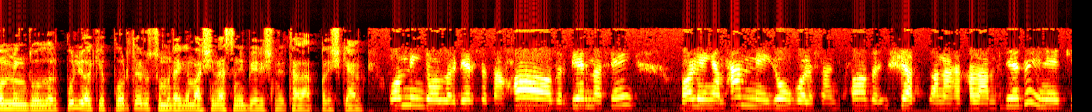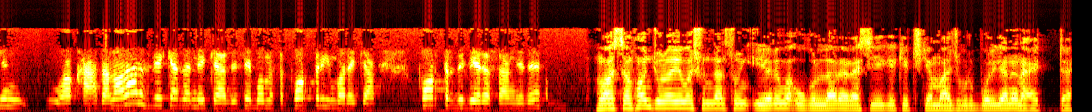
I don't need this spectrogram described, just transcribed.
o'n ming dollar pul yoki porter rusumidagi mashinasini berishni talab qilishgan. O'n ming dollar bersasan hozir bermasang bolang ham hammang yo'q bo'lasan hozir ushlab anaqa qilamiz dedi. Keyin qayerdan olamiz bekardan bekar desak bo'lmasa portering bor ekan porterni berasan dedi. Muvassalxon jo'rayeva shundan so'ng eri va o'g'illari rossiyaga ketishga majbur bo'lganini aytdi.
